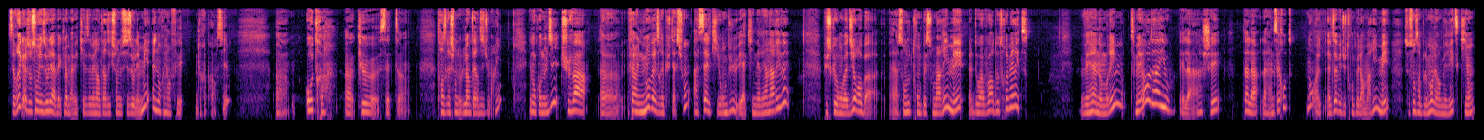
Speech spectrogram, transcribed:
C'est vrai qu'elles se sont isolées avec l'homme avec qui elles avaient l'interdiction de s'isoler, mais elles n'ont rien fait de répréhensible. Euh, autre euh, que cette euh, transgression de l'interdit du mari. Et donc on nous dit, tu vas faire une mauvaise réputation à celles qui ont bu et à qui n'est rien arrivé. Puisqu'on va dire, oh bah, elle a sans doute trompé son mari, mais elle doit avoir d'autres mérites. Vehen omrim tmeod hayu. Là, chez Tala, la Non, elles avaient dû tromper leur mari, mais ce sont simplement leurs mérites qui ont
